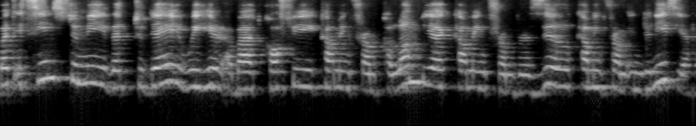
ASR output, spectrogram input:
But it seems to me that today we hear about coffee coming from Colombia, coming from Brazil, coming from Indonesia.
